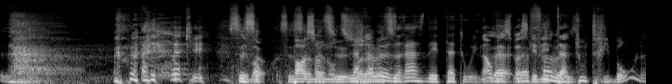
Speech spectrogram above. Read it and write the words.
OK. C'est ça. bon. Passons ça, à un autre Mathieu. sujet. La fameuse race des tatoués. Non, La- mais c'est parce qu'il y a des tatous tribaux, là,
